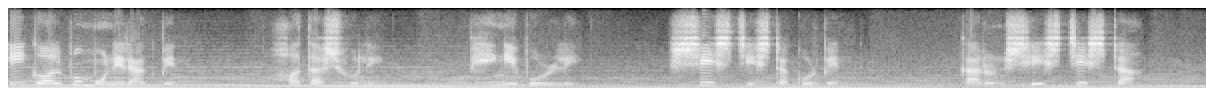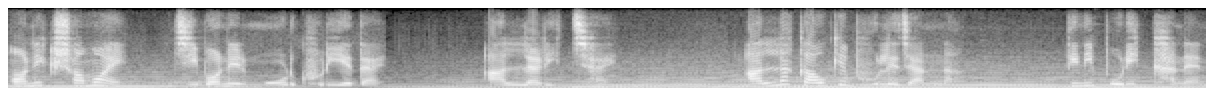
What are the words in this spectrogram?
এই গল্প মনে রাখবেন। হতাশ হলে, ভেঙে পড়লে শেষ চেষ্টা করবেন। কারণ শেষ চেষ্টা অনেক সময় জীবনের মোড় ঘুরিয়ে দেয় আল্লাহর ইচ্ছায়। আল্লাহ কাউকে ভুলে যান না। তিনি পরীক্ষা নেন,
